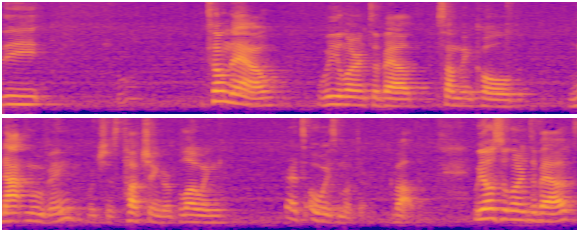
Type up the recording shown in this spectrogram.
the till now we learned about something called not moving, which is touching or blowing. That's always mutter. Well, we also learned about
